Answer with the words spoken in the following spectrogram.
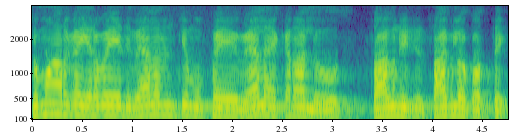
సుమారుగా ఇరవై ఐదు వేల నుంచి ముప్పై వేల ఎకరాలు సాగునీటి సాగులోకి వస్తాయి.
